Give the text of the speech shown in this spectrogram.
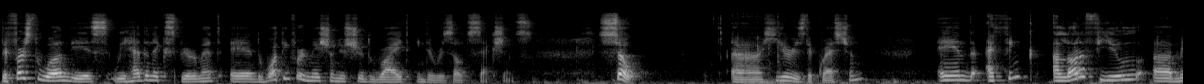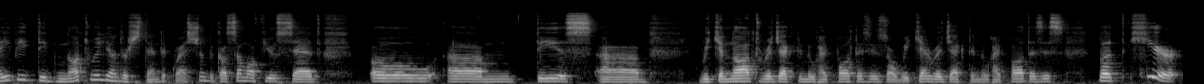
The first one is we had an experiment and what information you should write in the results sections. So uh, here is the question. And I think a lot of you uh, maybe did not really understand the question because some of you said, oh, um, this, uh, we cannot reject the null hypothesis or we can reject the null hypothesis. But here,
